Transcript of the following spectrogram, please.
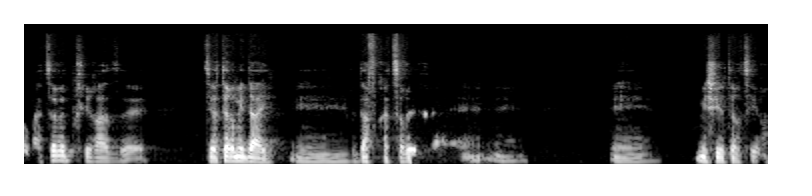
או מעצבת בכירה זה, זה יותר מדי, אה, ודווקא צריך אה, אה, מישהי יותר צעירה.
